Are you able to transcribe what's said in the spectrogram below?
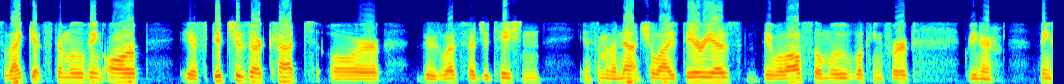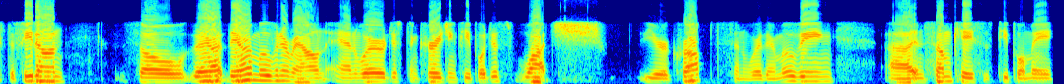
so that gets them moving. Or if ditches are cut or there's less vegetation in some of the naturalized areas, they will also move looking for greener things to feed on. So they are, they are moving around, and we're just encouraging people just watch your crops and where they're moving. Uh, in some cases, people may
